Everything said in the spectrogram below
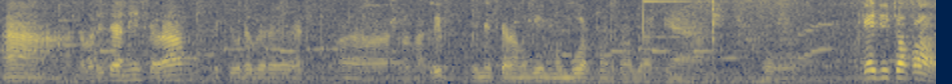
Nah, sahabat Rica nih sekarang Ricky udah beres uh, sholat maghrib ini sekarang lagi membuat martabaknya oh. keju coklat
